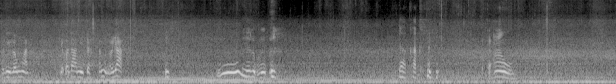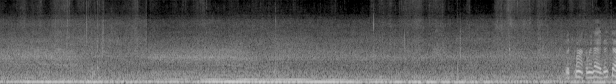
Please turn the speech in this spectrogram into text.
วันนี้ลงมาเก็บว่าด้านนี้จ้ะทางเหนือยากนี่อู้นี่หลุมๆอ ยากคักก็เอาเปิดมากก็ไม่ได้เด้วยจ้ะ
